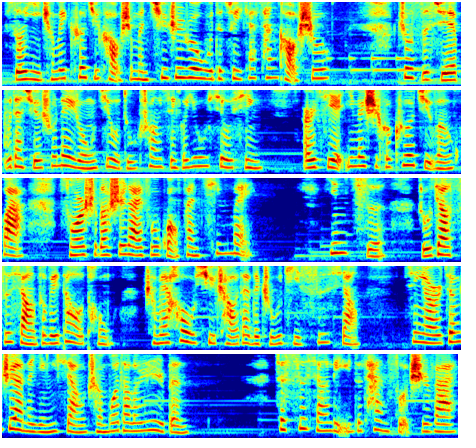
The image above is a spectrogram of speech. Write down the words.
所以成为科举考生们趋之若鹜的最佳参考书。朱子学不但学术内容具有独创性和优秀性，而且因为适合科举文化，从而受到士大夫广泛青睐。因此，儒教思想作为道统，成为后续朝代的主体思想，进而将这样的影响传播到了日本。在思想领域的探索之外，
